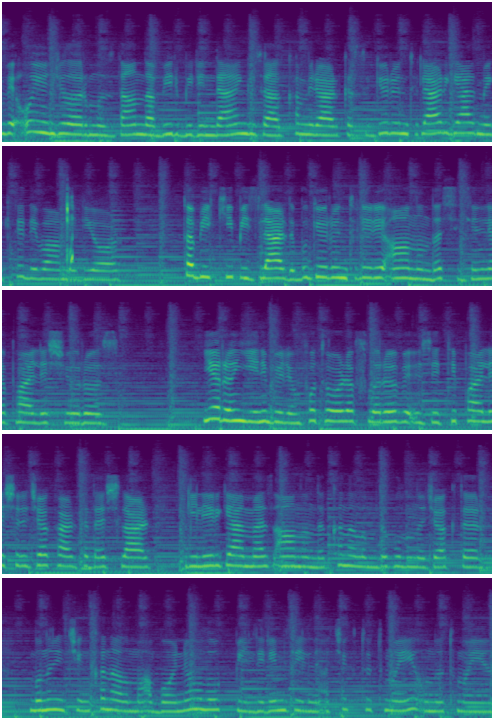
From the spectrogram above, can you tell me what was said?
ve oyuncularımızdan da birbirinden güzel kamera arkası görüntüler gelmekte devam ediyor. Tabii ki bizler de bu görüntüleri anında sizinle paylaşıyoruz. Yarın yeni bölüm fotoğrafları ve özeti paylaşılacak arkadaşlar. Gelir gelmez anında kanalımda bulunacaktır. Bunun için kanalıma abone olup bildirim zilini açık tutmayı unutmayın.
